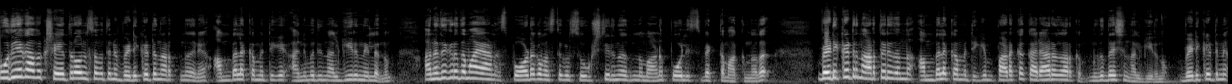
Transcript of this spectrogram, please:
പുതിയകാവ് ക്ഷേത്രോത്സവത്തിന് വെടിക്കെട്ട് നടത്തുന്നതിന് അമ്പല കമ്മിറ്റിക്ക് അനുമതി നൽകിയിരുന്നില്ലെന്നും അനധികൃതമായാണ് സ്ഫോടക വസ്തുക്കൾ സൂക്ഷിച്ചിരുന്നതെന്നുമാണ് പോലീസ് വ്യക്തമാക്കുന്നത്. വെടിക്കെട്ട് നടത്തരുതെന്ന് അമ്പല കമ്മിറ്റിക്കും പടക്ക കരാറുകാർക്കും നിർദ്ദേശം നൽകിയിരുന്നു. വെടിക്കെട്ടിന്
